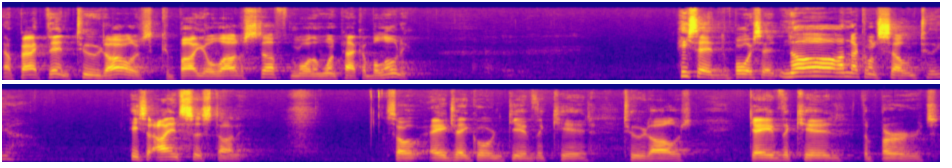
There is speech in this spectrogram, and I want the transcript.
Now, back then, $2 could buy you a lot of stuff, more than one pack of bologna. He said, the boy said, No, I'm not going to sell them to you. He said, I insist on it. So A.J. Gordon gave the kid $2, gave the kid the birds,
